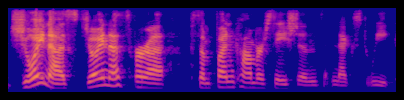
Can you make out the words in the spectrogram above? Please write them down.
join us, join us for uh, some fun conversations next week.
